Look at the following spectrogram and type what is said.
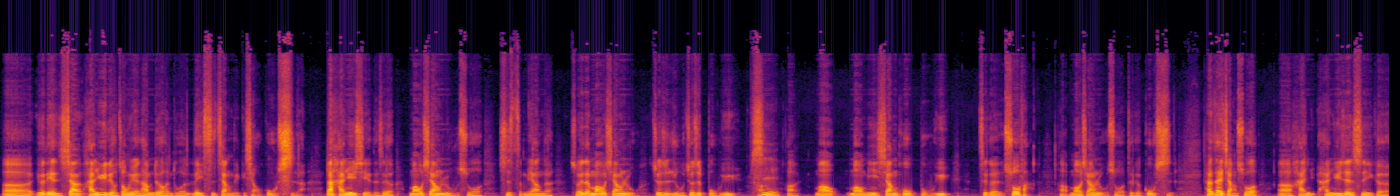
呃，有点像韩愈、柳宗元他们都有很多类似这样的一个小故事啊。那韩愈写的这个《猫相乳说》是怎么样呢？所谓的猫相乳，就是乳就是哺育，是啊，猫猫咪相互哺育这个说法啊。猫相乳说这个故事，他在讲说，呃，韩韩愈认识一个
